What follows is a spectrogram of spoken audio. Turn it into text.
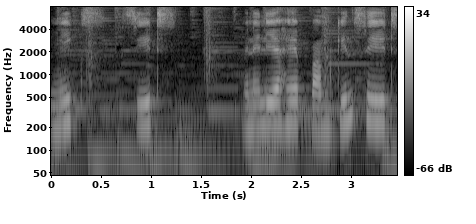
मिक्स सीड्स मैंने लिया है pumpkin seeds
